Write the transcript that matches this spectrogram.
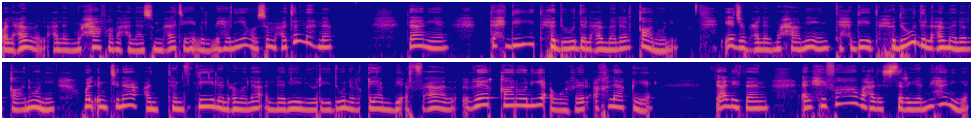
والعمل على المحافظة على سمعتهم المهنية وسمعة المهنة. ثانيا تحديد حدود العمل القانوني. يجب على المحامين تحديد حدود العمل القانوني والامتناع عن تمثيل العملاء الذين يريدون القيام بأفعال غير قانونية أو غير أخلاقية. ثالثا الحفاظ على السرية المهنية.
